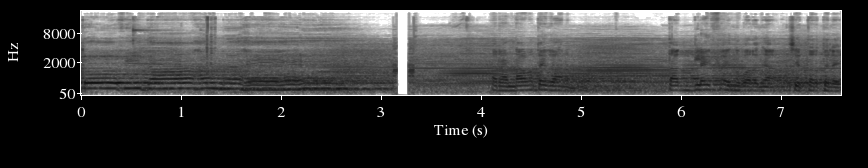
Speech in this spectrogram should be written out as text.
तो विदा हम है രണ്ടാമത്തെ ഗാനം തഗ് ലൈഫ് എന്ന് പറഞ്ഞ ചിത്രത്തിലെ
